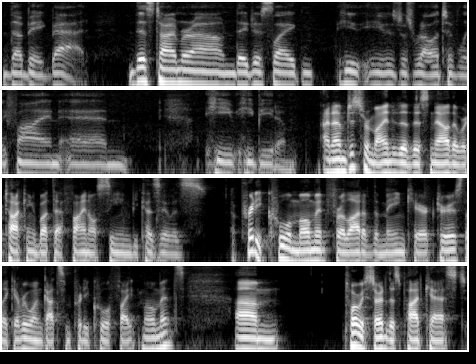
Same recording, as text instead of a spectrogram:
the big bad. This time around, they just like he he was just relatively fine, and he he beat him. and I'm just reminded of this now that we're talking about that final scene because it was a pretty cool moment for a lot of the main characters. Like everyone got some pretty cool fight moments. Um, before we started this podcast,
